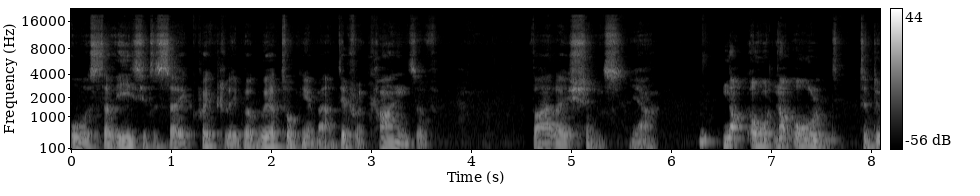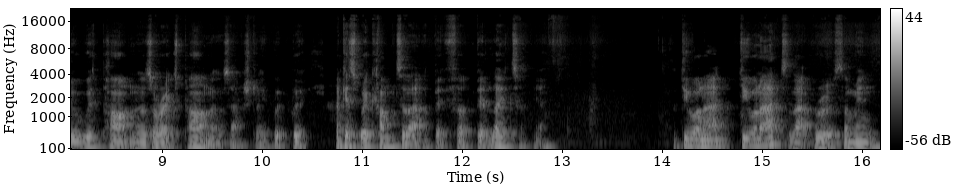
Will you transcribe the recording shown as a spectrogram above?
always so easy to say quickly. But we are talking about different kinds of violations. Yeah, not all not all to do with partners or ex-partners actually, but I guess we'll come to that a bit a bit later. Yeah. Do you want to do you want to add to that, Bruce? I mean,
